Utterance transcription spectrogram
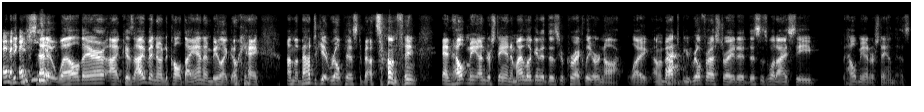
And I think and you said it well there, because uh, I've been known to call Diana and be like, okay, I'm about to get real pissed about something, and help me understand. Am I looking at this correctly or not? Like, I'm about yeah. to be real frustrated. This is what I see. Help me understand this.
